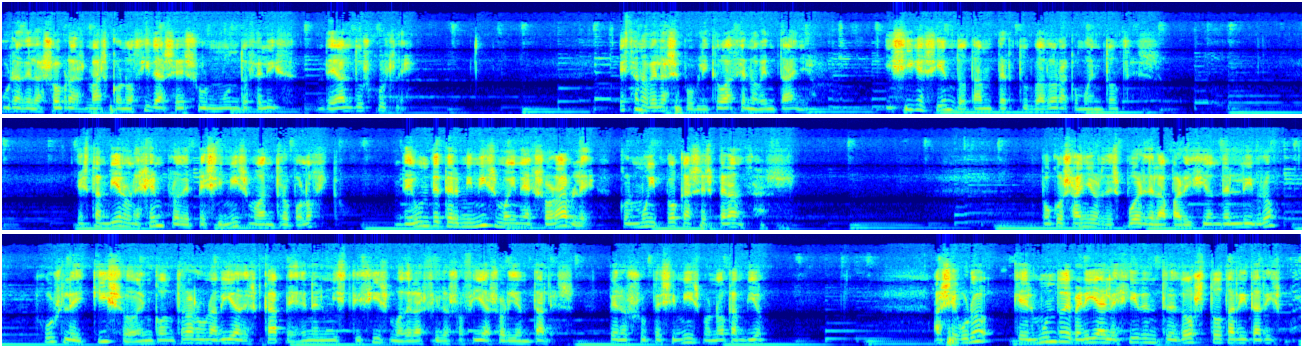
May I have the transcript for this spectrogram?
Una de las obras más conocidas es Un mundo feliz, de Aldous Huxley. Esta novela se publicó hace 90 años y sigue siendo tan perturbadora como entonces. Es también un ejemplo de pesimismo antropológico, de un determinismo inexorable con muy pocas esperanzas Pocos años después de la aparición del libro, Huxley quiso encontrar una vía de escape en el misticismo de las filosofías orientales, pero su pesimismo no cambió. Aseguró que el mundo debería elegir entre dos totalitarismos,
